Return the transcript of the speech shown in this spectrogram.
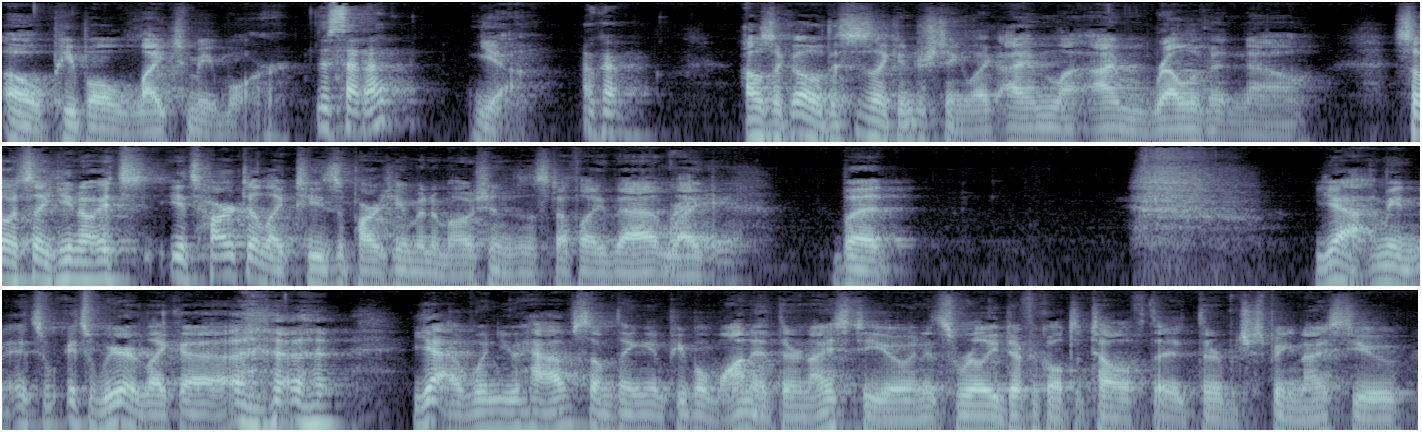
oh, people liked me more. The setup? Yeah. Okay. I was like, oh, this is like interesting. Like I'm, I'm relevant now. So it's like, you know, it's, it's hard to like tease apart human emotions and stuff like that. Right. Like, but yeah, I mean, it's, it's weird. Like, uh, yeah, when you have something and people want it, they're nice to you. And it's really difficult to tell if they're, they're just being nice to you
